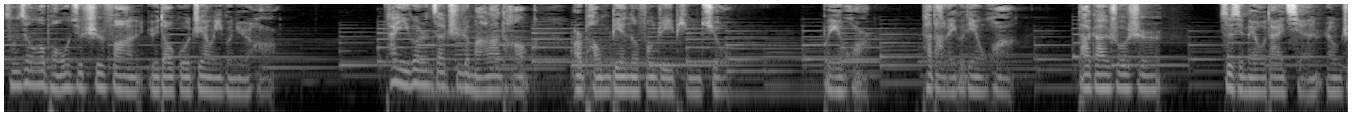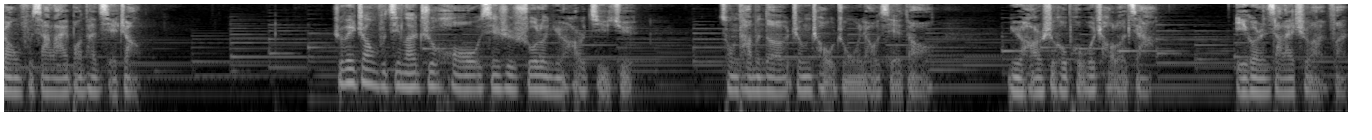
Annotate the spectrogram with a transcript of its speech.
曾经和朋友去吃饭，遇到过这样一个女孩，她一个人在吃着麻辣烫，而旁边呢放着一瓶酒。不一会儿。她打了一个电话，大概说是自己没有带钱，让丈夫下来帮她结账。这位丈夫进来之后，先是说了女孩几句，从他们的争吵中我了解到，女孩是和婆婆吵了架，一个人下来吃晚饭，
